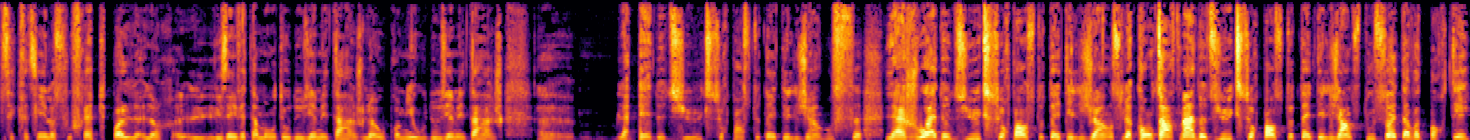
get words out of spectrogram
ces chrétiens-là souffraient, puis Paul leur, les invite à monter au deuxième étage, là, au premier ou au deuxième étage. Euh, la paix de Dieu qui surpasse toute intelligence, la joie de Dieu qui surpasse toute intelligence, le contentement de Dieu qui surpasse toute intelligence, tout ça est à votre portée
